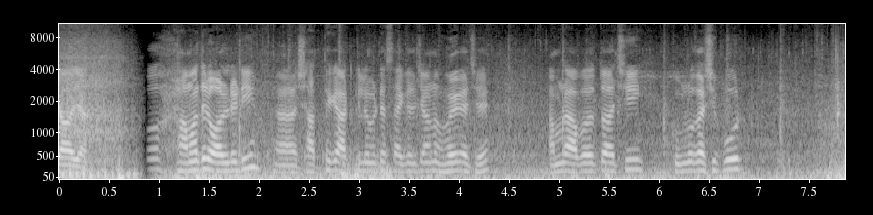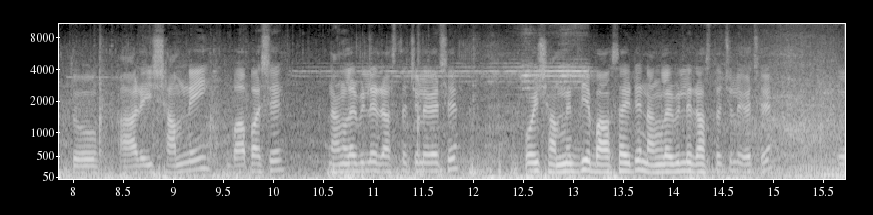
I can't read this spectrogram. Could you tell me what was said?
যাওয়া যাক। আমাদের অলরেডি সাত থেকে আট কিলোমিটার সাইকেল চালানো হয়ে গেছে। আমরা আপাতত আছি কুমড়োকাশিপুর তো আর এই সামনেই বা পাশে নাংলার বিলের রাস্তা চলে গেছে। ওই সামনের দিয়ে বা সাইডে নাংলার বিলের রাস্তা চলে গেছে। তো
